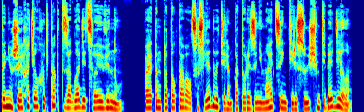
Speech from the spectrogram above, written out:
«Танюша, я хотел хоть как-то загладить свою вину, поэтому потолковал со следователем, который занимается интересующим тебя делом»,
